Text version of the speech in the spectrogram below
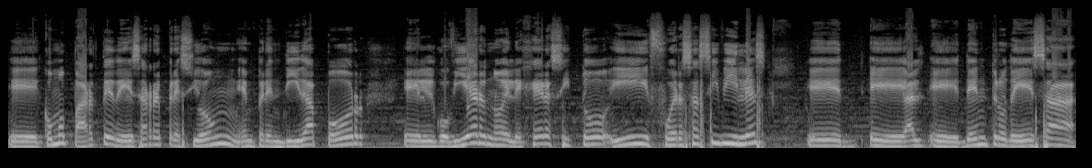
eh, como parte de esa represión emprendida por el gobierno, el ejército y fuerzas civiles eh, dentro de esa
